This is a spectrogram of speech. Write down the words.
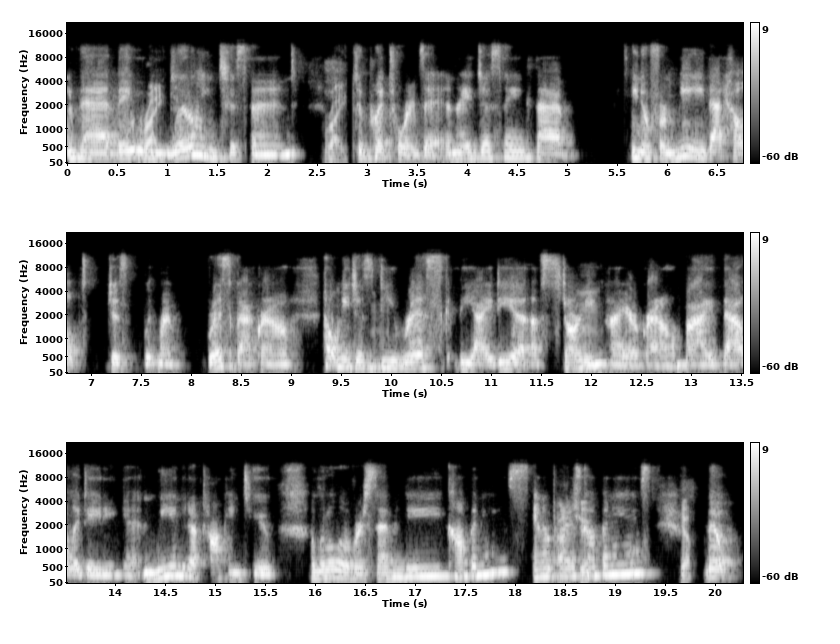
that they would right. be willing to spend right. to put towards it. And i just think that you know for me that helped just with my risk background helped me just mm-hmm. de-risk the idea of starting mm-hmm. HireGround by validating it and we ended up talking to a little over 70 companies enterprise companies yep. that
